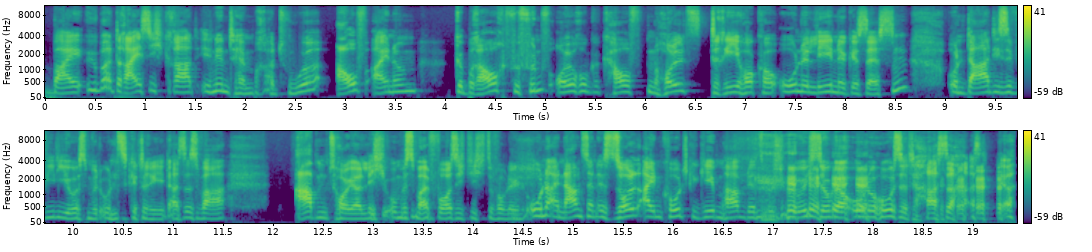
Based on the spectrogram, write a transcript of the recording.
bei über 30 Grad Innentemperatur auf einem gebraucht für 5 Euro gekauften Holzdrehhocker ohne Lehne gesessen und da diese Videos mit uns gedreht. Also es war abenteuerlich, um es mal vorsichtig zu formulieren. Ohne einen Namen zu nennen, es soll einen Coach gegeben haben, der zwischendurch sogar ohne Hose da saß. Ja.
